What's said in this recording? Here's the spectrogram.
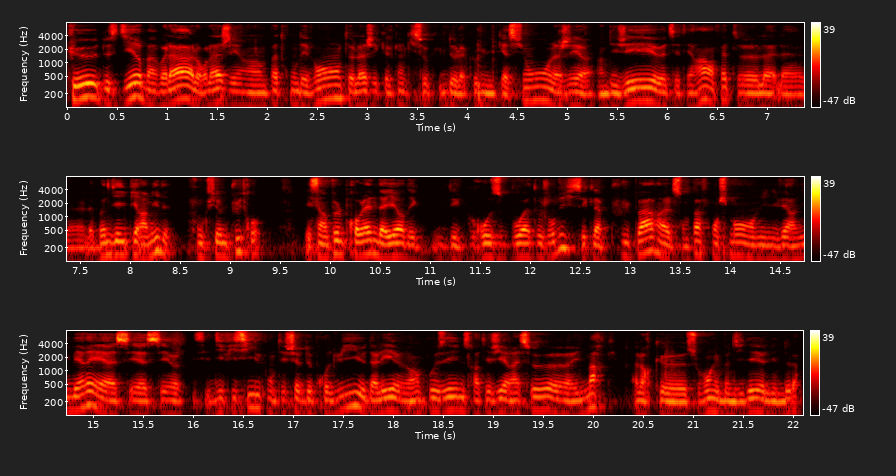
que de se dire, ben voilà, alors là j'ai un patron des ventes, là j'ai quelqu'un qui s'occupe de la communication, là j'ai un DG, etc. En fait, euh, la, la bonne vieille pyramide fonctionne plus trop. Et c'est un peu le problème d'ailleurs des, grosses boîtes aujourd'hui, c'est que la plupart, elles sont pas franchement en univers libéré. Euh, c'est difficile quand tu es chef de produit d'aller euh, imposer une stratégie RSE à une marque, alors que souvent les bonnes idées, elles viennent de là.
